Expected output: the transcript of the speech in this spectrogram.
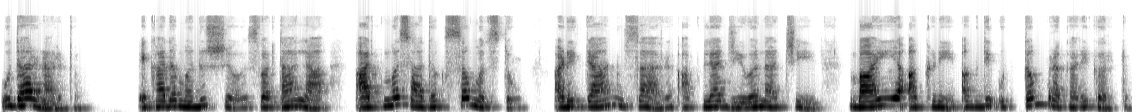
उदाहरणार्थ एखादा मनुष्य स्वतःला आत्मसाधक समजतो आणि त्यानुसार आपल्या जीवनाची बाह्य आखणी अगदी उत्तम प्रकारे करतो.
